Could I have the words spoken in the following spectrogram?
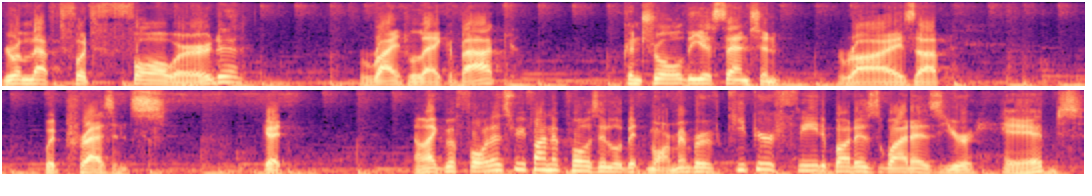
your left foot forward, right leg back. Control the ascension. Rise up with presence. Good. And like before, let's refine the pose a little bit more. Remember, keep your feet about as wide as your hips.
